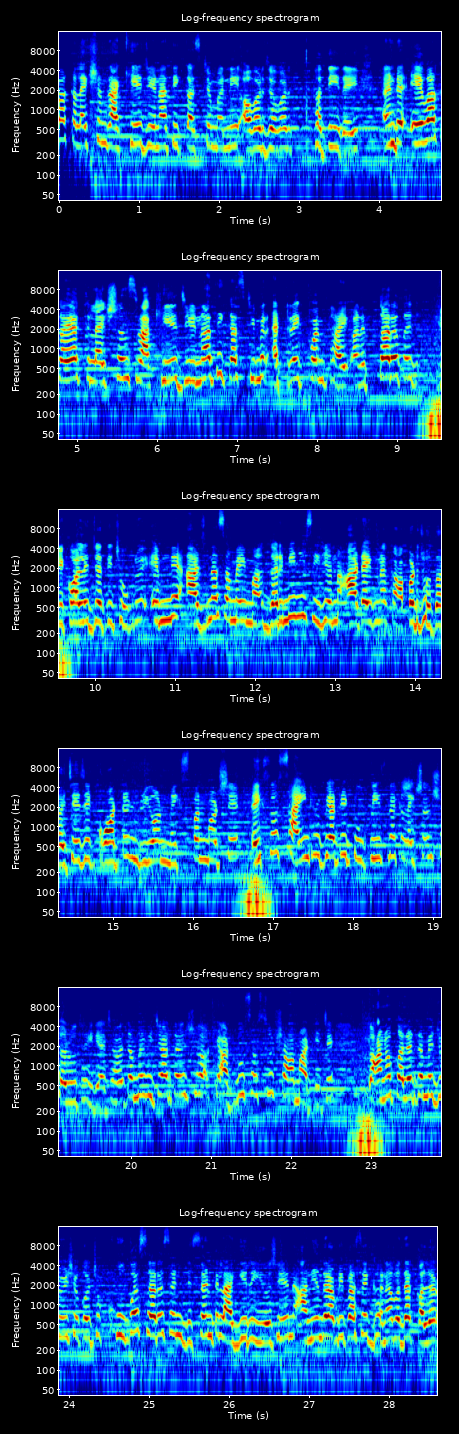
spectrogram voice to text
એવા કલેક્શન રાખીએ જેનાથી કસ્ટમરની અવર જવર થતી રહી. એન્ડ એવા કયા કલેક્શન્સ રાખીએ જેનાથી કસ્ટમર એટ્રેક્ટ પણ થાય અને તરત જ કે કોલેજ જતી છોકરીઓ એમને આજના સમયમાં ગરમીની સિઝનમાં આ ટાઈપના કાપડ જોતા હોય છે, જે કોટન રિયોન મિક્સ પણ મળશે. એકસો સાઠ રૂપિયાથી ટુ પીસના કલેક્શન શરૂ થઈ રહ્યા છે. હવે તમે વિચારતા હશો કે આટલું સસ્તું શા માટે છે? તો આનો કલર તમે જોઈ શકો છો. ખૂબ જ સરસ એન્ડ ડિસન્ટ લાગી રહ્યો છે. અને આની અંદર આપણી પાસે ઘણા બધા કલર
